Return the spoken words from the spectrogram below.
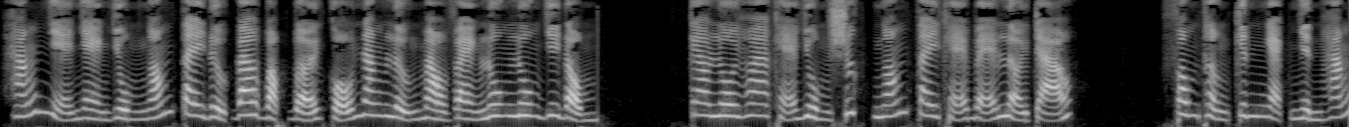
Hắn nhẹ nhàng dùng ngón tay được bao bọc bởi cổ năng lượng màu vàng luôn luôn di động. Cao lôi hoa khẽ dùng sức ngón tay khẽ bẻ lợi trảo. Phong thần kinh ngạc nhìn hắn.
